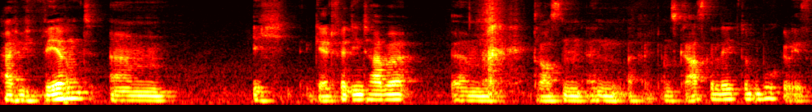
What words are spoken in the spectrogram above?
habe ich mich während ähm, ich Geld verdient habe, ähm, draußen in, ins Gras gelegt und ein Buch gelesen.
